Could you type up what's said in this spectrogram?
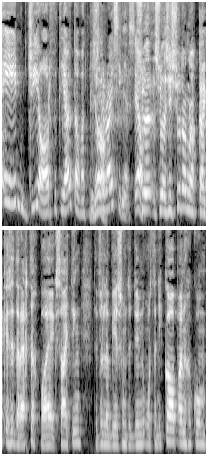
en GR vir Toyota wat Peugeot ja. Racing is. Ja. So so as jy so daarna kyk, is dit regtig baie exciting. Dit wil hulle besig om te doen. Ons het in die Kaap aangekom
